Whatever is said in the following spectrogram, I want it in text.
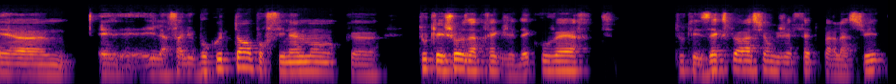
euh, et, il a fallu beaucoup de temps pour finalement que toutes les choses après que j'ai découvertes, toutes les explorations que j'ai faites par la suite,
